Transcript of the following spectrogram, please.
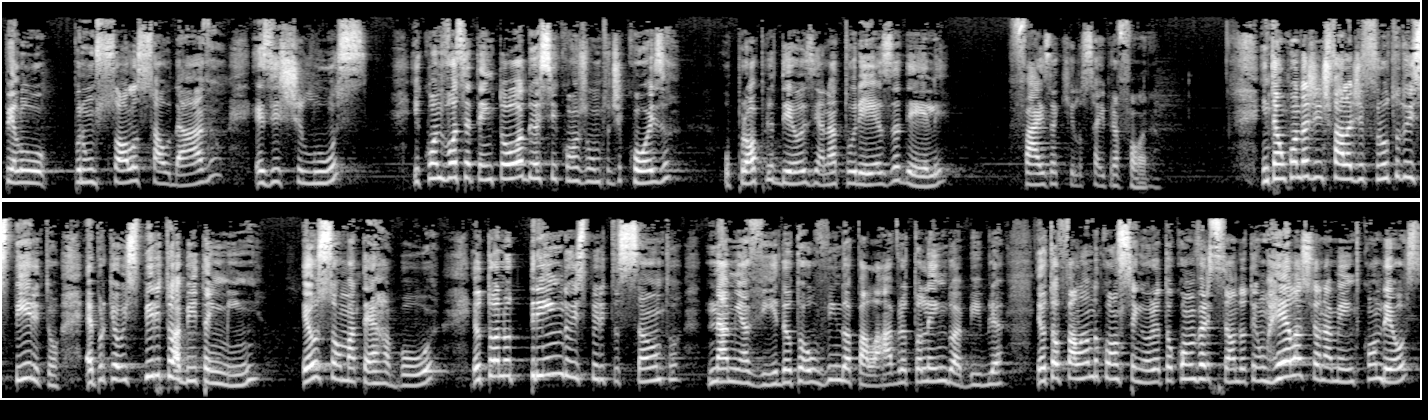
pelo, por um solo saudável, existe luz. E quando você tem todo esse conjunto de coisas, o próprio Deus e a natureza dele faz aquilo sair para fora. Então, quando a gente fala de fruto do Espírito, é porque o Espírito habita em mim, eu sou uma terra boa, eu estou nutrindo o Espírito Santo na minha vida, eu estou ouvindo a palavra, eu estou lendo a Bíblia, eu estou falando com o Senhor, eu estou conversando, eu tenho um relacionamento com Deus.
